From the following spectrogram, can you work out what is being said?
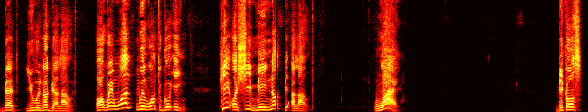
but you will not be allowed. Or when one will want to go in, he or she may not be allowed. Why? Because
